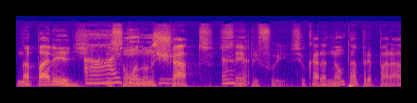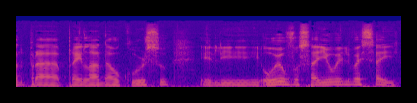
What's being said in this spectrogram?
na parede. Ah, eu sou um aluno entendi. chato, Aham. sempre fui. Se o cara não tá preparado pra pra ir lá dar o curso, ele ou eu vou sair ou ele vai sair.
